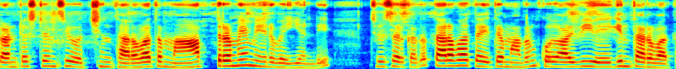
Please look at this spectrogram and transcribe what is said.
కంటెస్టెన్సీ వచ్చిన తర్వాత మాత్రమే మీరు వెయ్యండి చూసారు కదా? తర్వాత అయితే మాత్రం అవి వేగిన తర్వాత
